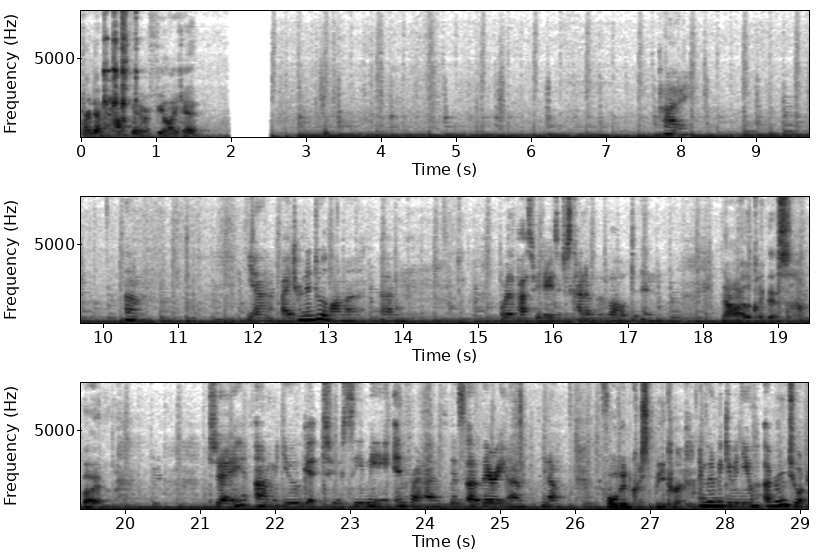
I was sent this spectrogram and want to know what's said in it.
burn down the house if they don't feel like it. Hi. Um, yeah, I turned into a llama um, over the past few days. It just kind of evolved, and Now I look like this, but today um, you get to see me in front of this uh, very, um, you know, folded crispy current. I'm going to be giving you a room tour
